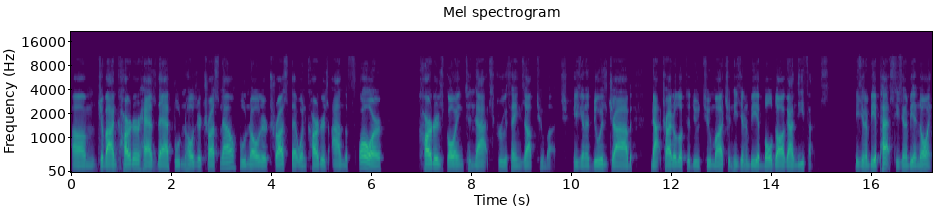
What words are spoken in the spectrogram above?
Um, Jevon Carter has that Budenholzer trust now. Budenholzer trust that when Carter's on the floor, Carter's going to not screw things up too much. He's going to do his job, not try to look to do too much, and he's going to be a bulldog on defense. He's going to be a pest. He's going to be annoying.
